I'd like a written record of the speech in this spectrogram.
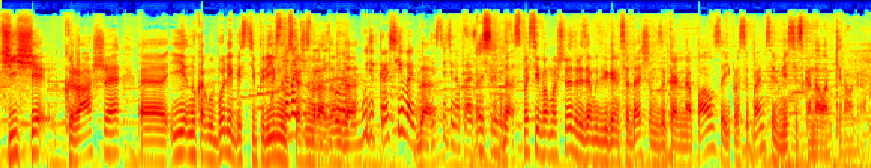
чище, краше э, и, ну, как бы более гостеприимным с каждым разом. города. Да. Будет красиво и будет Да. действительно праздник. Спасибо. Да, спасибо вам большое, друзья. Мы двигаемся дальше. Музыкальная пауза и просыпаемся вместе с каналом Кировоград.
